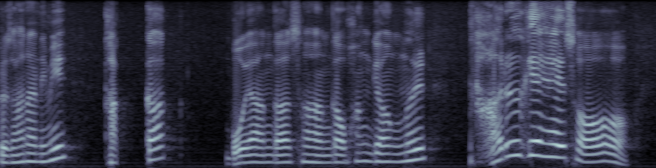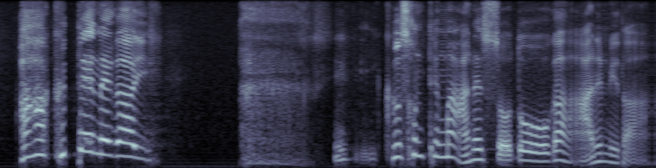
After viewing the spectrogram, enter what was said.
그래서 하나님이 각각 모양과 상황과 환경을 다르게 해서 아 그때 내가 이, 그 선택만 안 했어도가 아닙니다.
